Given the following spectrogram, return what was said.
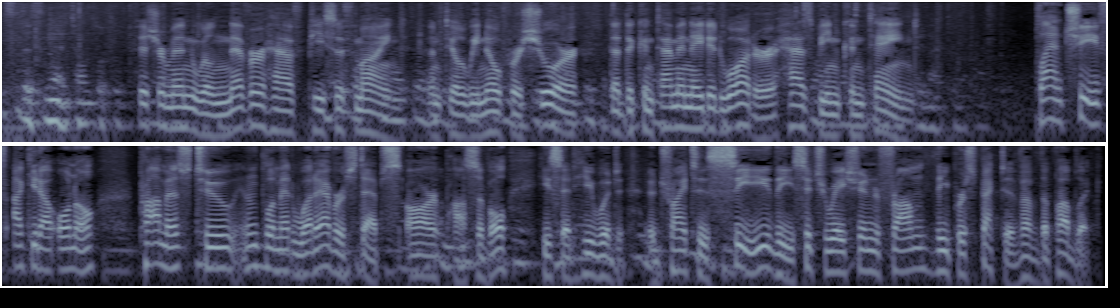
Fishermen will never have peace of mind until we know for sure that the contaminated water has been contained. Plant Chief Akira Ono promised to implement whatever steps are possible. He said he would try to see the situation from the perspective of the public.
